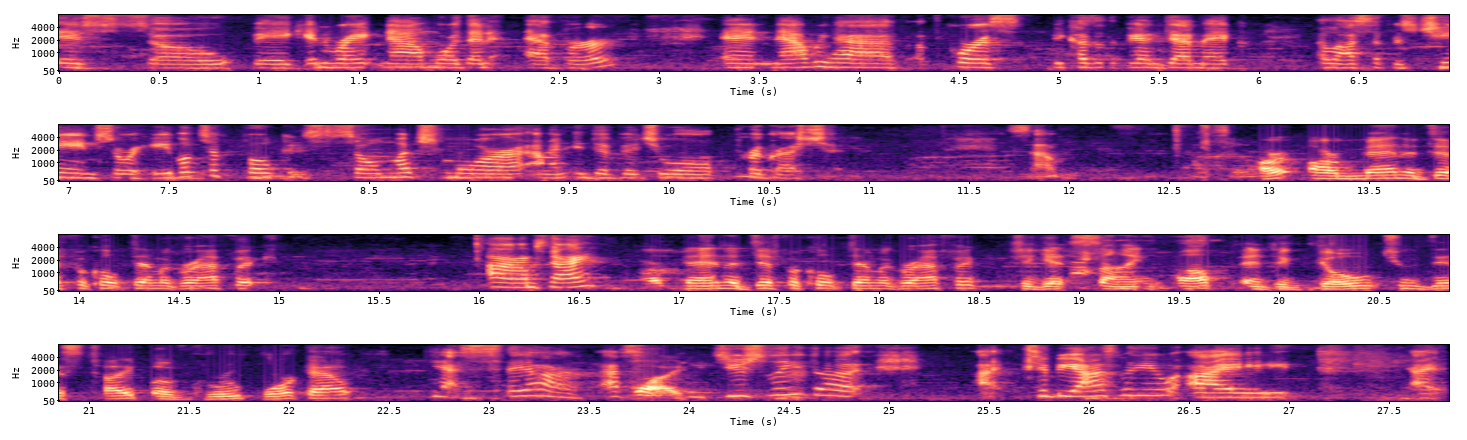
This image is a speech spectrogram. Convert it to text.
is so big. And right now, more than ever. And now we have, of course, because of the pandemic, a lot of stuff has changed. So we're able to focus so much more on individual progression. So, are, are men a difficult demographic? Are, I'm sorry? Are men a difficult demographic to get signed up and to go to this type of group workout? Yes, they are. Absolutely. Why? It's usually the, to be honest with you, I, I,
